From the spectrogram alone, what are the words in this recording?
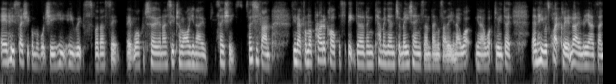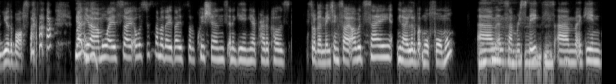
and who's Seishi Gomabuchi, he he works with us at, at Walker and I said to him, Oh, you know, Seishi, Seishi's fun, you know, from a protocol perspective and coming into meetings and things like that, you know, what, you know, what do we do? And he was quite clear, no, saying, you're the boss. but yeah. you know, I'm always so it was just some of the, those sort of questions. And again, you know, protocols sort of a meeting. So I would say, you know, a little bit more formal um, mm-hmm. in some mm-hmm. respects. Mm-hmm. Um, again,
